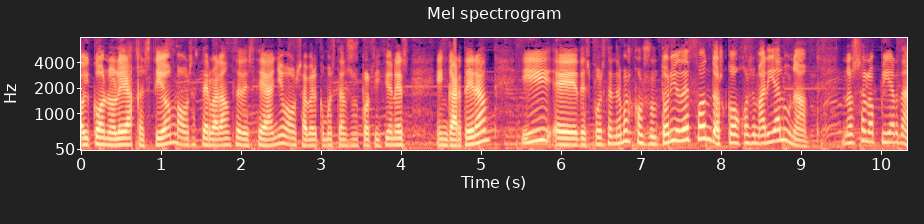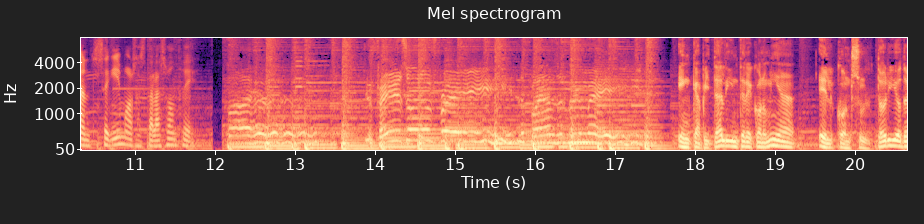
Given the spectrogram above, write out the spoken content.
Hoy con Olea Gestión. Vamos a hacer balance de este año. Vamos a ver cómo están sus posiciones en cartera. Y eh, después tendremos consultorio de fondos con José María Luna. No se lo pierdan, seguimos hasta las 11. En Capital Intereconomía, el consultorio de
